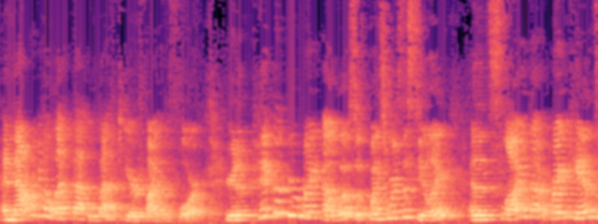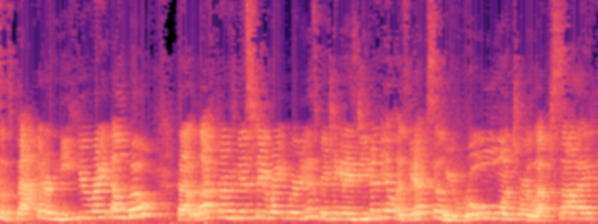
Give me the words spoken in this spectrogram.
and now we're gonna let that left ear find the floor. You're gonna pick up your right elbow, so it points towards the ceiling, and then slide that right hand so it's back underneath your right elbow. That left arm's gonna stay right where it is. We're gonna take a nice deep inhale. As we exhale, we roll onto our left side.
